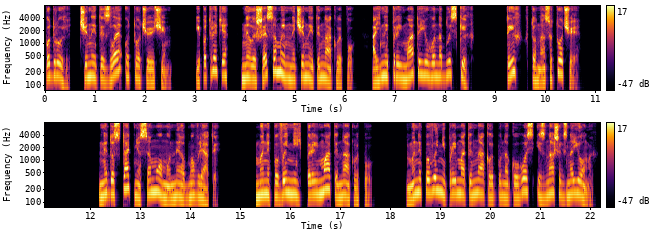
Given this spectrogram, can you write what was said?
по-друге, чинити зле оточуючим, і по третє, не лише самим не чинити наклепу, а й не приймати його на близьких, тих, хто нас оточує. Недостатньо самому не обмовляти. Ми не повинні й приймати наклепу. Ми не повинні приймати наклепу на когось із наших знайомих.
